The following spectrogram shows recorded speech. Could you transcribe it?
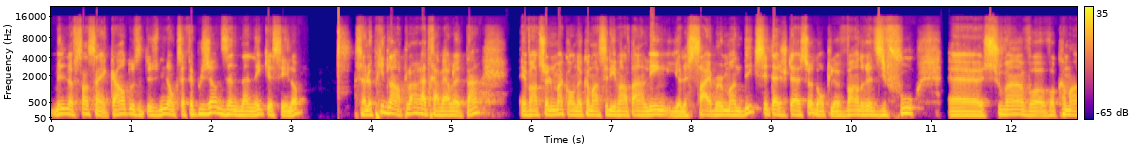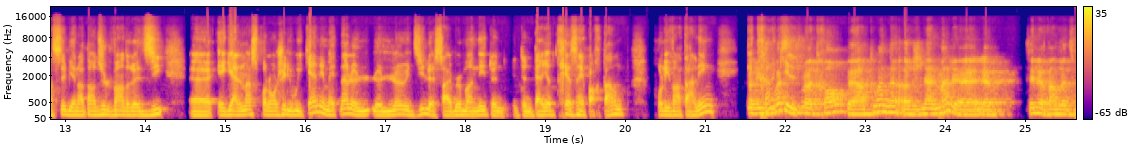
1950 euh, aux États-Unis, donc ça fait plusieurs dizaines d'années que c'est là. Ça a pris de l'ampleur à travers le temps éventuellement, quand on a commencé les ventes en ligne, il y a le Cyber Monday qui s'est ajouté à ça. Donc, le vendredi fou, euh, souvent, va, va, commencer, bien entendu, le vendredi, euh, également se prolonger le week-end. Et maintenant, le, lundi, le Cyber Monday est une, est une, période très importante pour les ventes en ligne. Et tranquille... si je me trompe, Antoine, originalement, le, le sais, le vendredi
